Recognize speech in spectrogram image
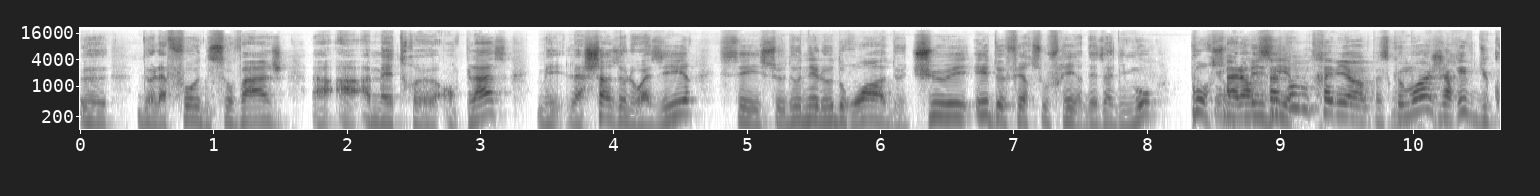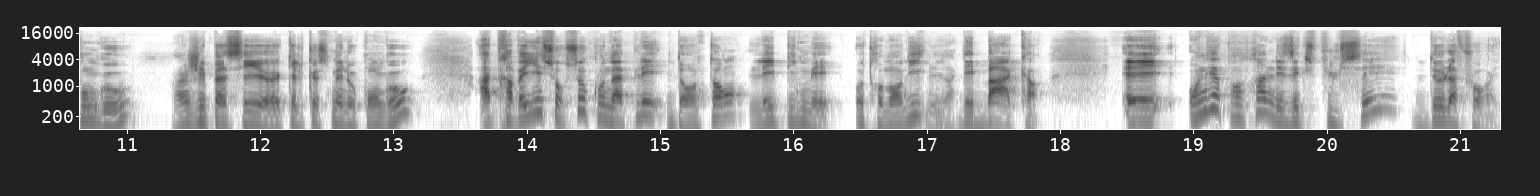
de la faune sauvage à, à- mettre en place, mais la chasse de loisirs, c'est se donner le droit de tuer et de faire souffrir des animaux pour son Alors plaisir. ça tombe très bien, parce que moi j'arrive du Congo, hein, j'ai passé euh, quelques semaines au Congo, à travailler sur ceux qu'on appelait d'antan les pygmées, autrement dit des bacs. Et on est en train de les expulser de la forêt.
